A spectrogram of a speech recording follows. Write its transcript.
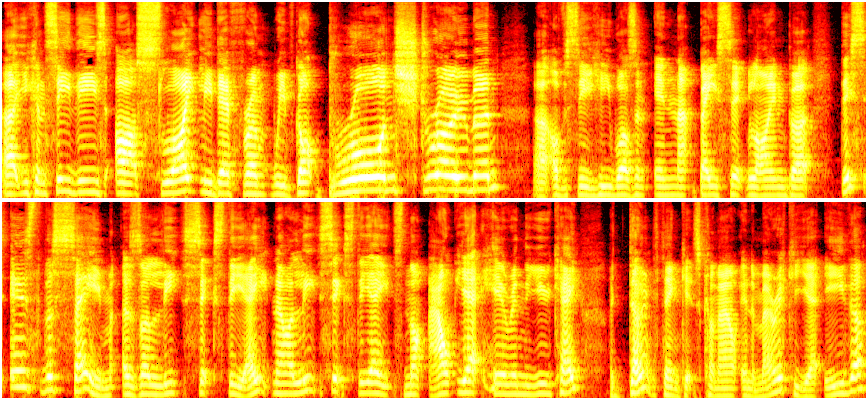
Uh, you can see these are slightly different. We've got Braun Strowman. Uh, obviously, he wasn't in that basic line, but this is the same as Elite 68. Now, Elite 68's not out yet here in the UK. I don't think it's come out in America yet either.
